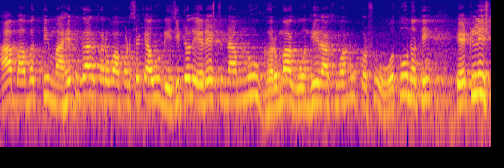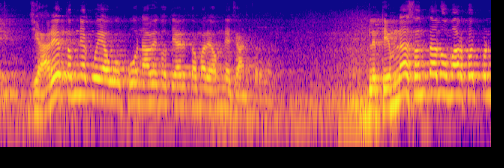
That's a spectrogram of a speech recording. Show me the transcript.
આ બાબતથી માહિતગાર કરવા પડશે કે આવું ડિજિટલ એરેસ્ટ નામનું ઘરમાં ગોંધી રાખવાનું કશું હોતું નથી. એટલીસ્ટ જ્યારે તમને કોઈ આવો ફોન આવે તો ત્યારે તમારે અમને જાણ કરવાની. એટલે તેમના સંતાનો મારફત પણ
